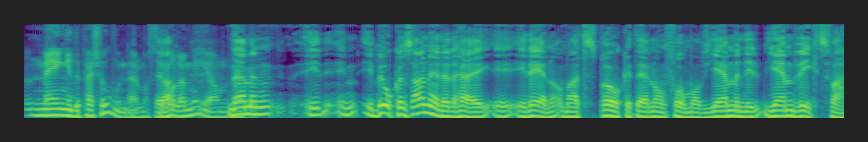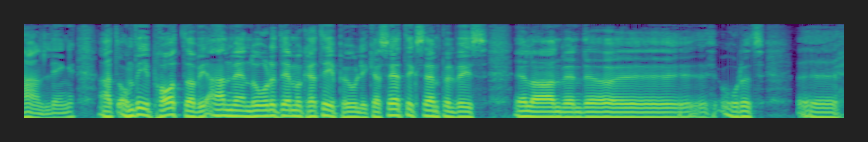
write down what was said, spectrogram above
mängd personer måste ja. hålla med om. Det. Nej, men i, i, i boken så använder det här idén om att språket är någon form av jäm, jämviktsförhandling. Att om vi pratar, vi använder ordet demokrati på olika sätt exempelvis, eller använder eh, ordet eh,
